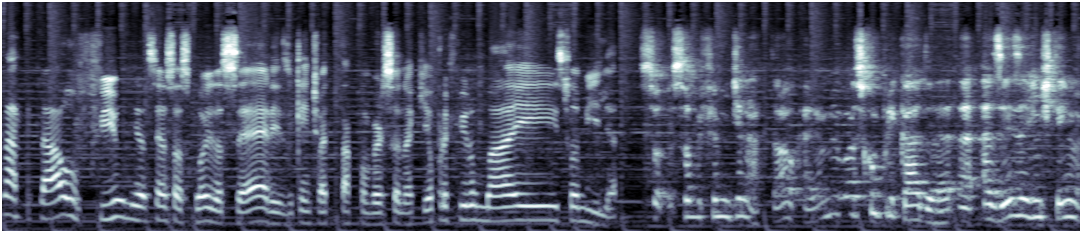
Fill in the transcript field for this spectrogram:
Natal, o filme, assim, essas coisas, séries, o que a gente vai estar conversando aqui, eu prefiro mais família. So, sobre filme de Natal, cara, é um negócio complicado. É, é, às vezes a gente tem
